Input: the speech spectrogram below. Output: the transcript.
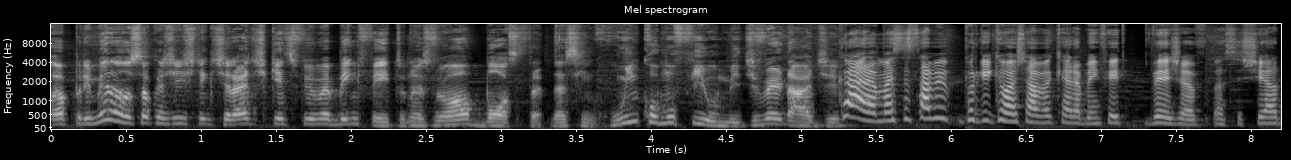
A primeira noção que a gente tem que tirar é de que esse filme é bem feito, né? Esse filme é uma bosta. Assim, ruim como filme, de verdade. Cara, mas você sabe por que, que eu achava que era bem feito? Veja, assisti há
